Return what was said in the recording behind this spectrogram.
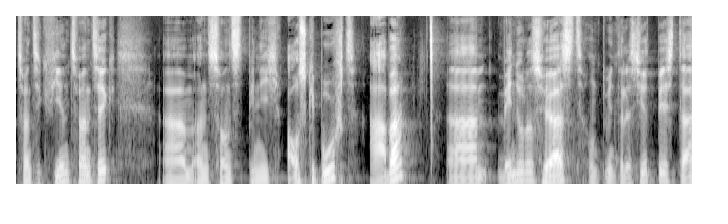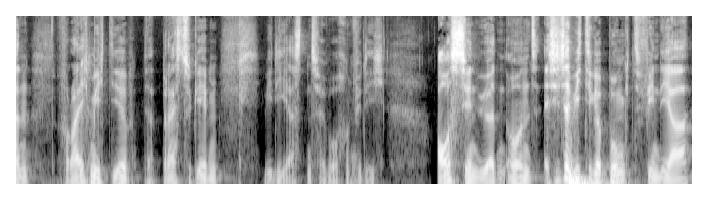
2024. Ähm, ansonsten bin ich ausgebucht, aber ähm, wenn du das hörst und du interessiert bist, dann freue ich mich, dir preiszugeben, wie die ersten zwei Wochen für dich aussehen würden. Und es ist ein wichtiger Punkt, finde ich ja,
